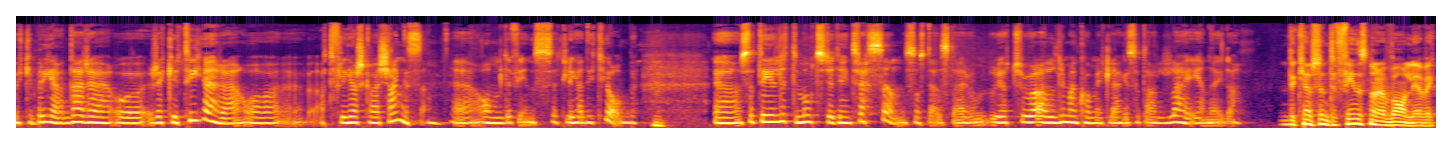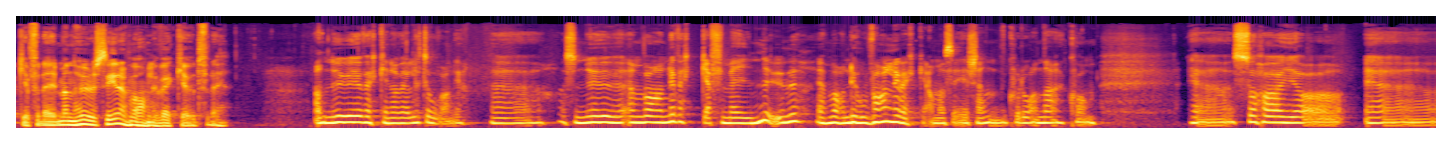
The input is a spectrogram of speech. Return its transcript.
mycket bredare och rekrytera och att fler ska ha chansen eh, om det finns ett ledigt jobb. Eh, Så det är lite motstridiga intressen som ställs där. Jag tror aldrig man kommer i ett läge så att alla är nöjda. Det kanske inte finns några vanliga veckor för dig, men hur ser en vanlig vecka ut för dig? Ja, nu är veckorna väldigt ovanliga. Eh, Alltså nu, en vanlig vecka för mig nu, en vanlig ovanlig vecka om man säger sen corona kom. eh, Så har jag eh,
